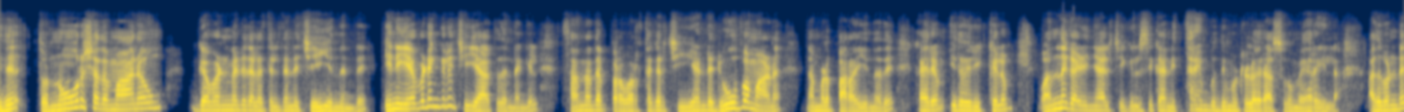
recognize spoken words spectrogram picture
ഇത് തൊണ്ണൂറ് ശതമാനവും ഗവൺമെന്റ് തലത്തിൽ തന്നെ ചെയ്യുന്നുണ്ട്. ഇനി എവിടെങ്കിലും ചെയ്യാത്തതുണ്ടെങ്കിൽ സന്നദ്ധ പ്രവർത്തകർ ചെയ്യേണ്ട രൂപമാണ് നമ്മൾ പറയുന്നത്. കാര്യം ഇതൊരിക്കലും വന്നു കഴിഞ്ഞാൽ ചികിത്സിക്കാൻ ഇത്രയും ബുദ്ധിമുട്ടുള്ള ഒരു അസുഖം വേറെയില്ല അതുകൊണ്ട്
